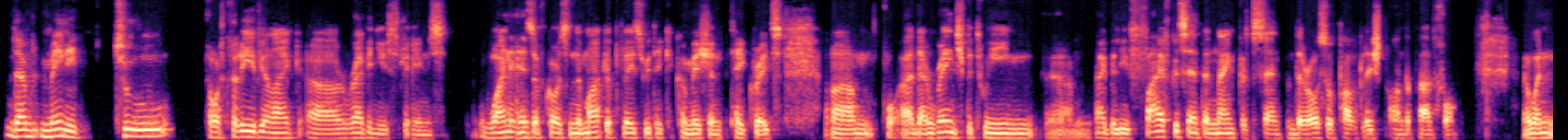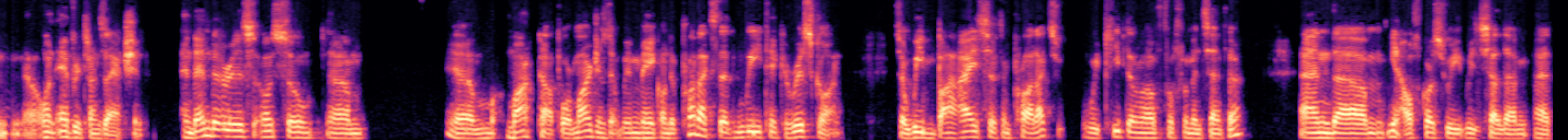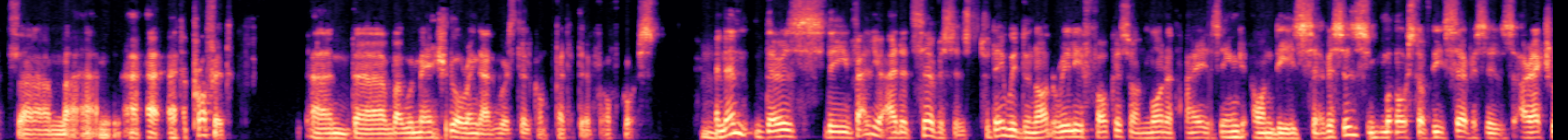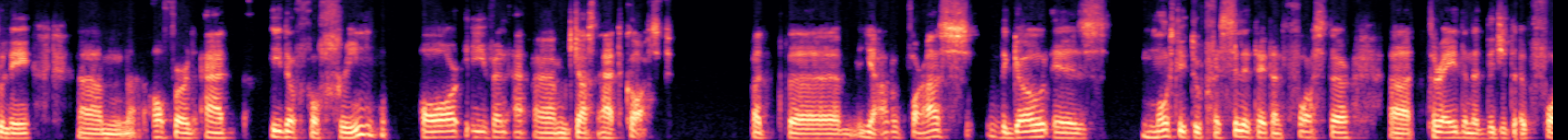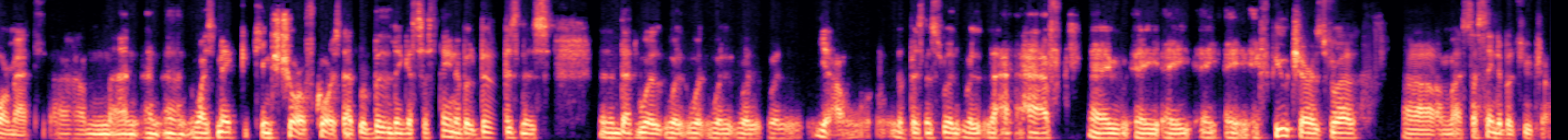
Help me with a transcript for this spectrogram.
there are mainly two or three, if you like, uh, revenue streams. One is, of course, in the marketplace, we take a commission take rates um, for, uh, that range between, um, I believe, 5% and 9%. And they're also published on the platform uh, when uh, on every transaction. And then there is also um, um, markup or margins that we make on the products that we take a risk on. So we buy certain products, we keep them in our fulfillment center, and um, you know, of course, we we sell them at um, at, at, a profit and uh, but we're ensuring that we're still competitive, of course. Mm. And then there's the value added services. Today, we do not really focus on monetizing on these services. Most of these services are actually um, offered at either for free or even um, just at cost. But uh, yeah, for us, the goal is mostly to facilitate and foster uh, trade in a digital format um, and, and, and was making sure of course that we're building a sustainable business uh, that will will, will will will will you know the business will will have a a a, a future as well um, a sustainable future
